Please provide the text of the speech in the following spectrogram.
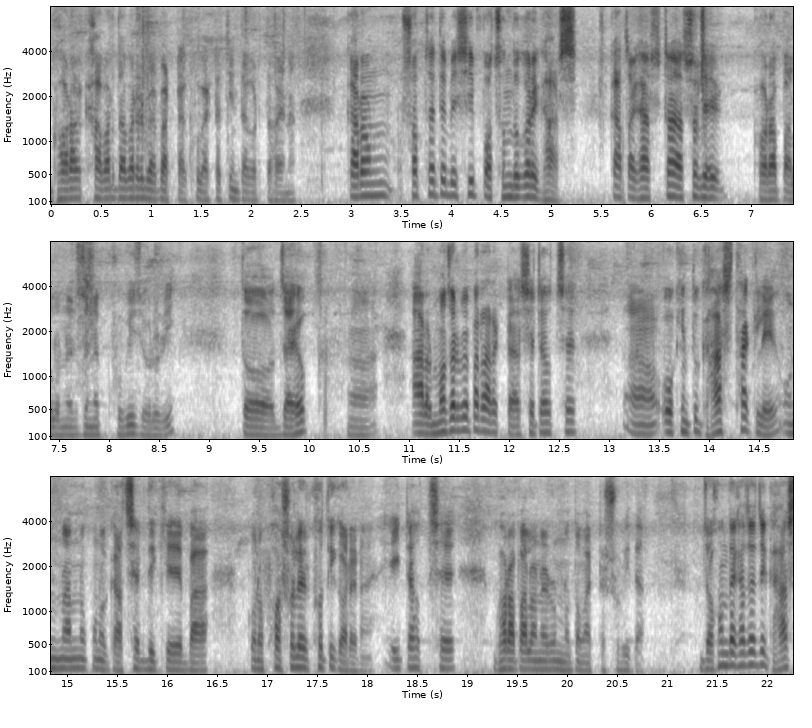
ঘোড়ার খাবার দাবারের ব্যাপারটা খুব একটা চিন্তা করতে হয় না। কারণ সবচাইতে বেশি পছন্দ করে ঘাস। কাঁচা ঘাসটা আসলে ঘোড়া পালনের জন্য খুবই জরুরি। তো যাই হোক আর মজার ব্যাপার আরেকটা, সেটা হচ্ছে ও কিন্তু ঘাস থাকলে অন্যান্য কোনো গাছের দিকে বা কোনো ফসলের ক্ষতি করে না। এইটা হচ্ছে ঘোড়া পালনের অন্যতম একটা সুবিধা। যখন দেখা যায় যে ঘাস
